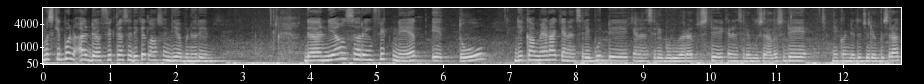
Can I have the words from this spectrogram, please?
meskipun ada fignet sedikit langsung dia benerin dan yang sering fignet itu di kamera Canon 1000D, Canon 1200D, Canon 1100D, Nikon D7100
